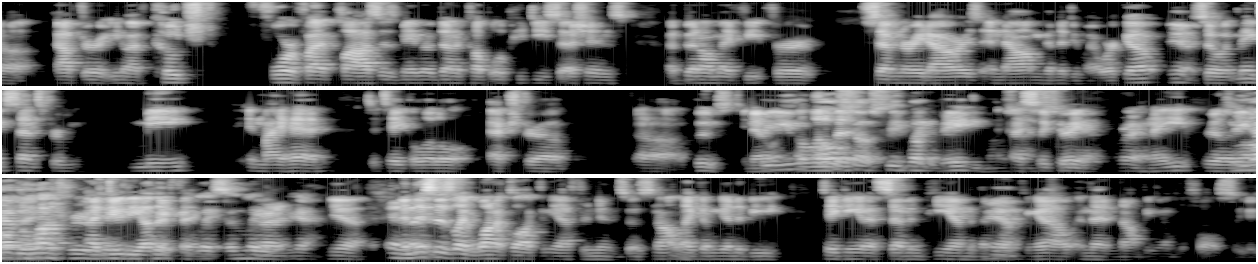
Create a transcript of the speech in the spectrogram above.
Uh, after you know, I've coached four or five classes. Maybe I've done a couple of PT sessions. I've been on my feet for seven or eight hours, and now I'm going to do my workout. Yeah. So it makes sense for me in my head to take a little extra uh, boost. You know, But you a little bit. sleep like a baby I sleep too. great. Right. And I eat really So you well. have the and- luxury. I do the other taking it things. la- later, Right. Yeah. Yeah. And, and this is like one o'clock in the afternoon, so it's not like I'm going to be taking it at 7 p.m. and then Yeah. working out and then not being able to fall asleep.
